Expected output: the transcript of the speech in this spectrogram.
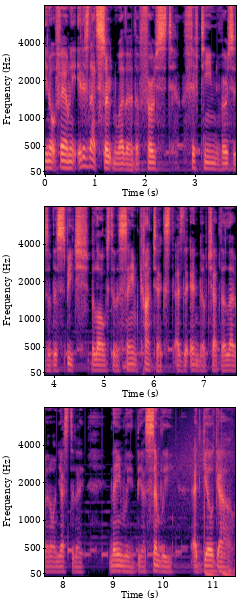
You know, family, it is not certain whether the first 15 verses of this speech belongs to the same context as the end of chapter 11 on yesterday, namely the assembly at Gilgal,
